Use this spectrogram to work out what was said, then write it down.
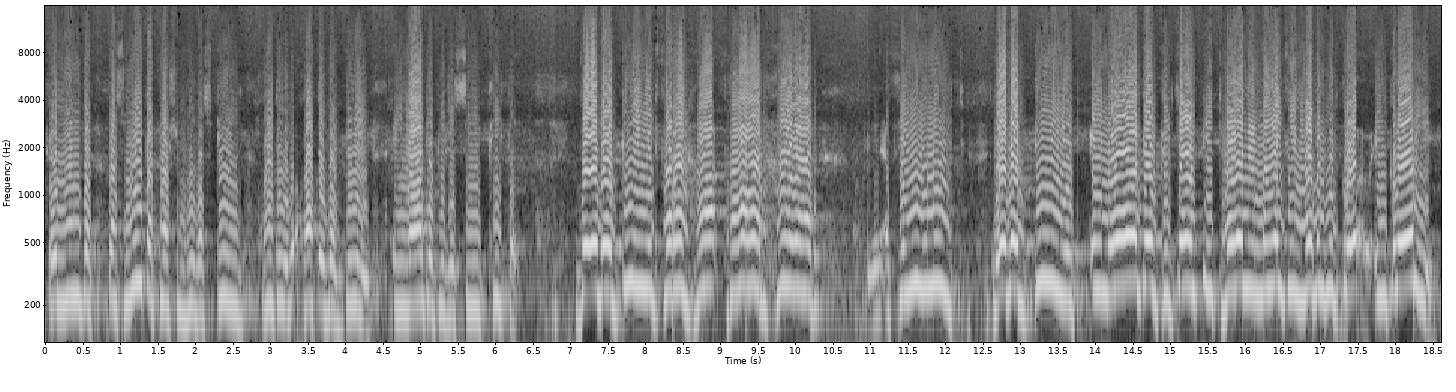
remember, was not a person who was doing what, he, what they were doing in order to deceive people. They were doing it for a ha- far higher thing than that. They were doing it in order to get eternal life in heaven with go- in glory.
